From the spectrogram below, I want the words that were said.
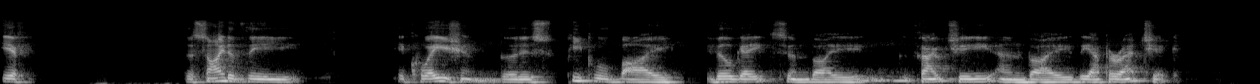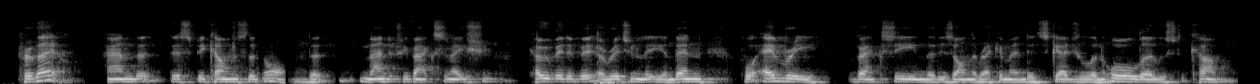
if the side of the equation that is peopled by Bill Gates and by Fauci and by the apparatchik prevail, and that this becomes the norm, that mandatory vaccination COVID originally, and then for every vaccine that is on the recommended schedule and all those to come.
